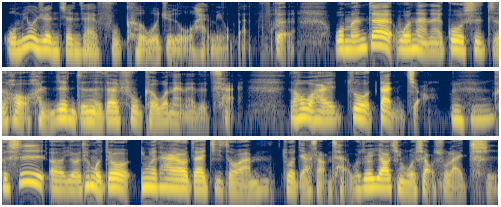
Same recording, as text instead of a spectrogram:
我没有认真在复刻，我觉得我还没有办法。对，我们在我奶奶过世之后，很认真的在复刻我奶奶的菜，然后我还做蛋饺。嗯哼。可是呃，有一天我就因为他要在济州安做家常菜，我就邀请我小叔来吃，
